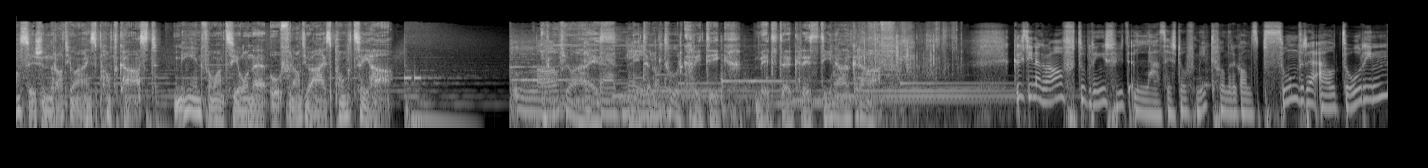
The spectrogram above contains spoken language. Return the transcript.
Das ist ein Radio 1 Podcast. Mehr Informationen auf radio1.ch. Radio 1 Literaturkritik mit der Christina Graf. Christina Graf, du bringst heute Lesestoff mit von einer ganz besonderen Autorin.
